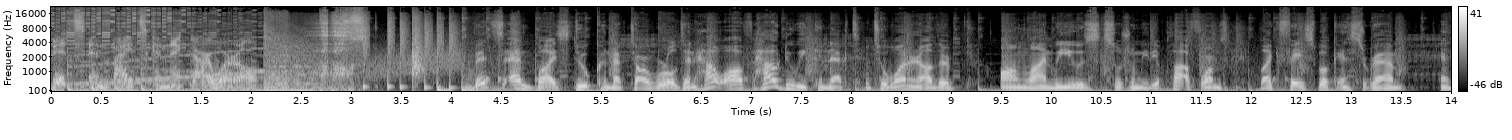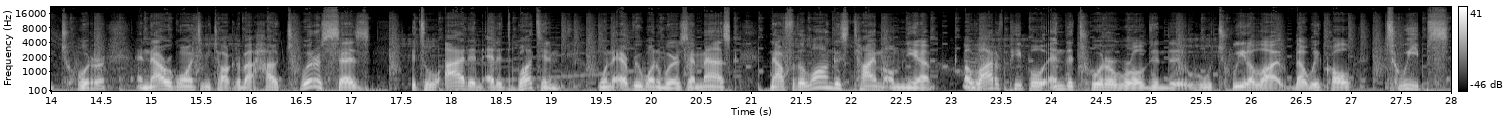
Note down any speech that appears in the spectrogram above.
Bits and bytes connect our world. Bits and bytes do connect our world and how off how do we connect to one another online? We use social media platforms like Facebook, Instagram, and Twitter. And now we're going to be talking about how Twitter says it will add an edit button when everyone wears a mask. Now for the longest time, Omnia, a hmm. lot of people in the Twitter world in the, who tweet a lot that we call tweeps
